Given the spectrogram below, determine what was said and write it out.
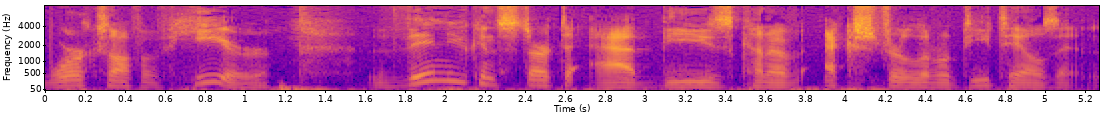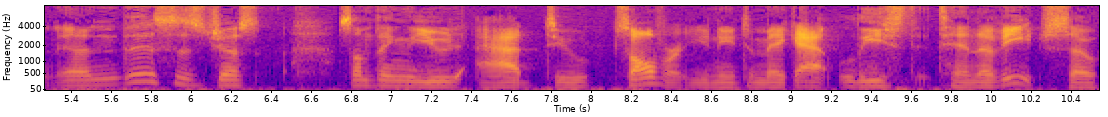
works off of here, then you can start to add these kind of extra little details in. And this is just something you'd add to Solver. You need to make at least 10 of each. So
